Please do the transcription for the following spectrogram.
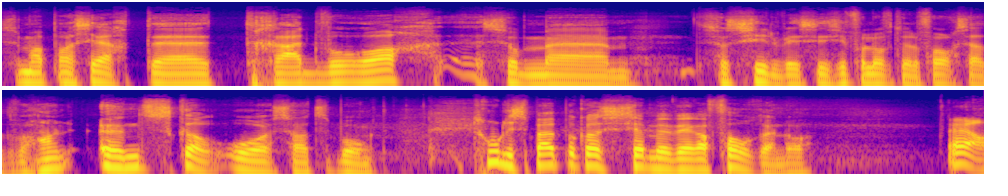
som har passert eh, 30 år, som eh, sannsynligvis ikke får lov til å fortsette. For han ønsker å satse på ungt. Utrolig spent på hva som skjer med Vegard Forren, da. Ja.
